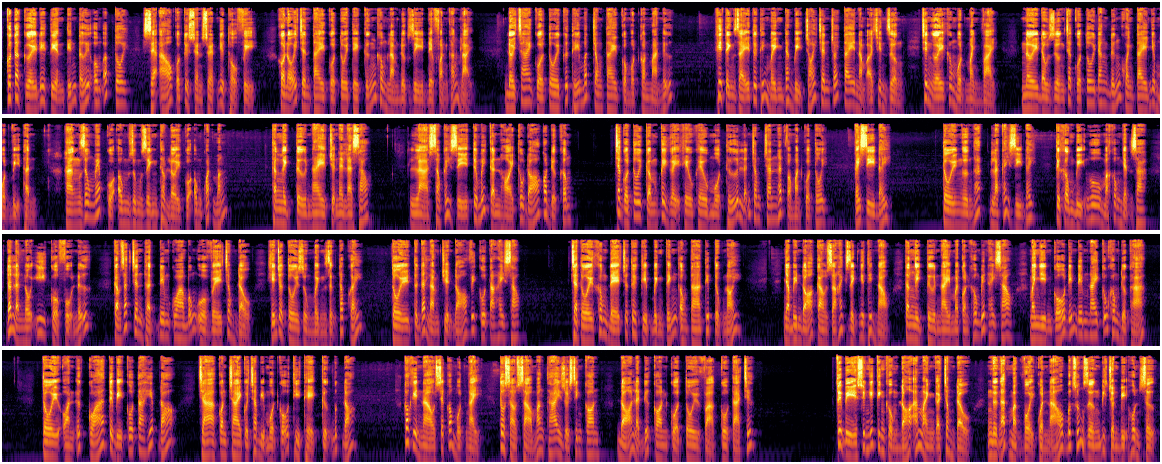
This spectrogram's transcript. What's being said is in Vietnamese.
Cô ta cười đi tiện tiến tới ôm ấp tôi, xé áo của tôi xoèn xoẹt như thổ phỉ. Khổ nỗi chân tay của tôi tê cứng không làm được gì để phản kháng lại. Đời trai của tôi cứ thế mất trong tay của một con mà nữ. Khi tỉnh dậy tôi thấy mình đang bị trói chân trói tay nằm ở trên giường, trên người không một mảnh vải. Nơi đầu giường chắc của tôi đang đứng khoanh tay như một vị thần. Hàng dâu mép của ông rung rinh theo lời của ông quát mắng. Thằng nghịch tử này chuyện này là sao? Là sao cái gì tôi mới cần hỏi câu đó có được không? Cha của tôi cầm cây gậy khều khều một thứ lẫn trong chăn hất vào mặt của tôi. Cái gì đây? Tôi ngơ ngác là cái gì đây? Tôi không bị ngu mà không nhận ra. Đó là nội y của phụ nữ. Cảm giác chân thật đêm qua bỗng ùa về trong đầu, khiến cho tôi dùng mình dựng tóc gáy. Tôi, tôi đã làm chuyện đó với cô ta hay sao? Cha tôi không để cho tôi kịp bình tĩnh, ông ta tiếp tục nói. Nhà bên đó cao giá hách dịch như thế nào? Thằng nghịch từ này mà còn không biết hay sao? Mày nhìn cố đến đêm nay cũng không được hả? Tôi oan ức quá tôi bị cô ta hiếp đó. Cha, con trai của cha bị một gỗ thi thể cưỡng bức đó. Có khi nào sẽ có một ngày Tô xào xào mang thai rồi sinh con đó là đứa con của tôi và cô ta chứ. Tôi bị suy nghĩ kinh khủng đó ám ảnh ở trong đầu người ngác mặc vội quần áo, Bước xuống giường đi chuẩn bị hôn sự.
